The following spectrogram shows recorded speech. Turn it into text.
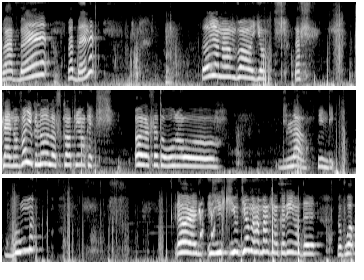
Vabbè, va bene. Però io non voglio... La... Cioè, non voglio che loro lo scoprino che ora è stato uno di là. Quindi, boom. E ora gli chiudiamo la macchina carino deve, non può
